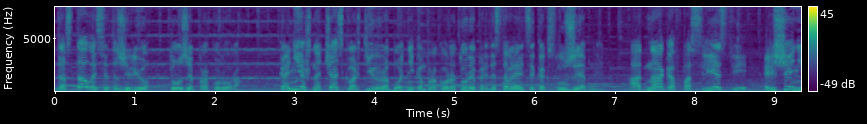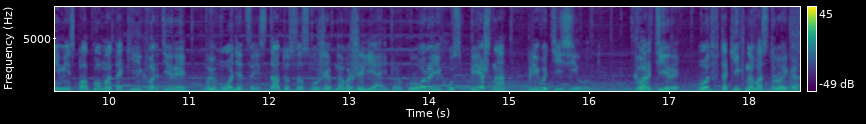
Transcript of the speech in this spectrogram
досталось это жилье тоже прокурорам. Конечно, часть квартир работникам прокуратуры предоставляется как служебные. Однако впоследствии решениями исполкома такие квартиры выводятся из статуса служебного жилья, и прокуроры их успешно приватизируют. Квартиры вот в таких новостройках.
